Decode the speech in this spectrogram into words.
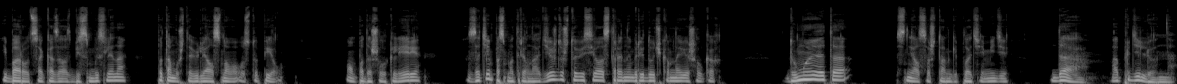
и бороться оказалось бессмысленно, потому что Вилиал снова уступил. Он подошел к Лере, затем посмотрел на одежду, что висела стройным рядочком на вешалках. «Думаю, это...» — снял со штанги платье Миди. «Да, определенно»,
